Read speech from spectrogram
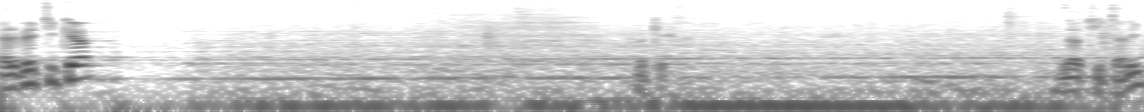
Helvetica. Okay. Not italic.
